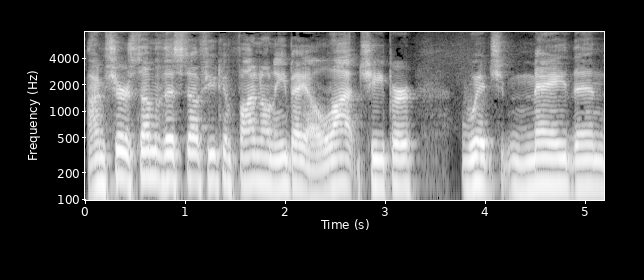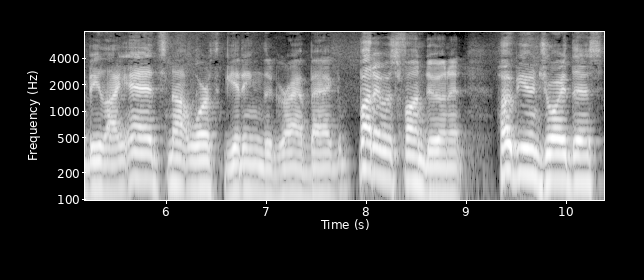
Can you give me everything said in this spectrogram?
I'm sure some of this stuff you can find on eBay a lot cheaper which may then be like, eh, it's not worth getting the grab bag, but it was fun doing it. Hope you enjoyed this.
